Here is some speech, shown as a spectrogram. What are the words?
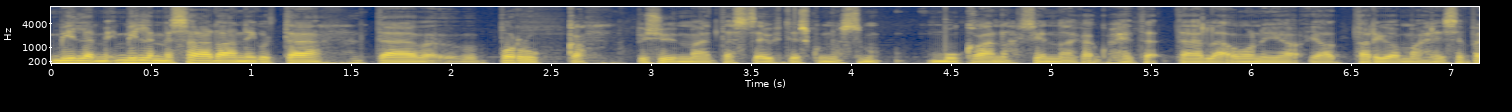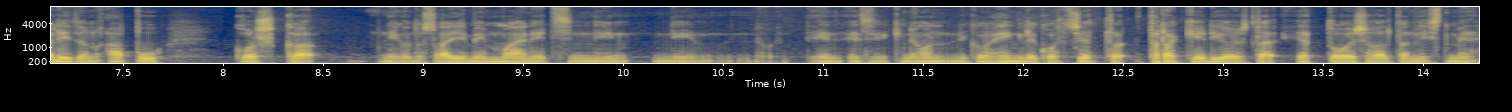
millä, millä me saadaan niin tämä, tämä porukka pysymään tässä yhteiskunnassa mukana sen aikaa, kun he t- täällä on ja, ja tarjoamaan heille se välitön apu, koska niin kuin tuossa aiemmin mainitsin, niin, niin ensinnäkin ne on niin henkilökohtaisia tra- tragedioista ja toisaalta niistä me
